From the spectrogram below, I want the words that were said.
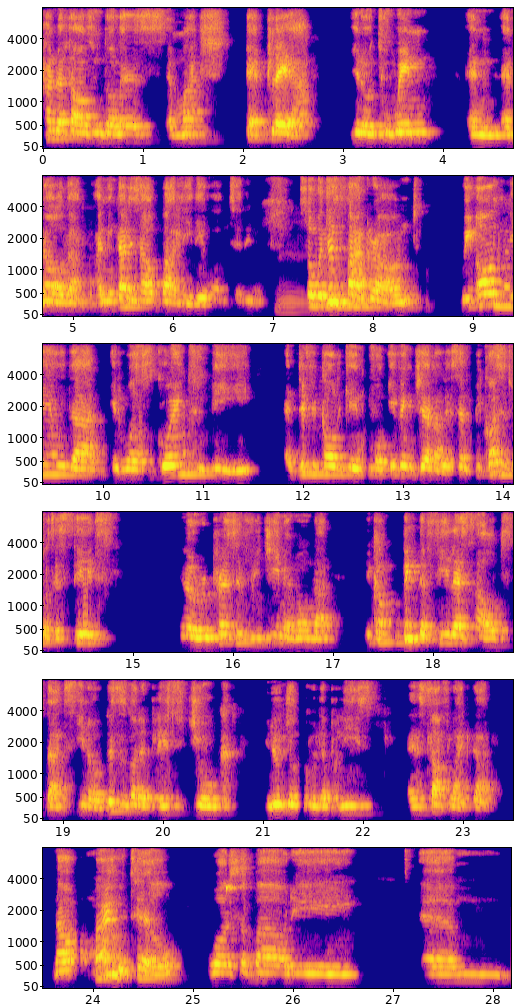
hundred thousand dollars a match per player, you know, to win and and all that. I mean, that is how badly they wanted it. Mm. So with this background, we all knew that it was going to be a difficult game for even journalists, and because it was a state, you know, repressive regime and all that, you can pick the feelers out that you know this is not a place to joke. You don't joke with the police and stuff like that. Now, my hotel was about a um,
